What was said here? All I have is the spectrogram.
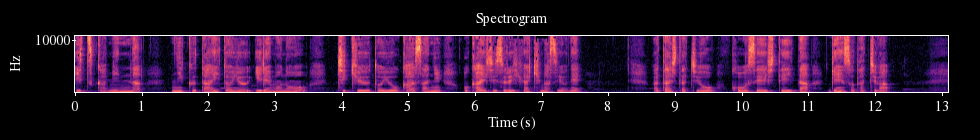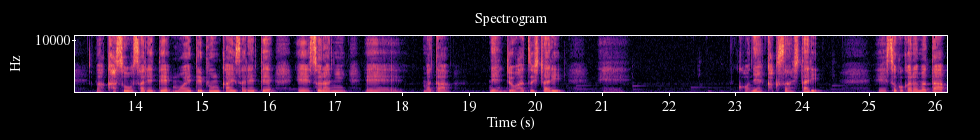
いつかみんな肉体という入れ物を地球というお母さんにお返しする日が来ますよね。私たちを構成していた元素たちは、まあ、仮想されて燃えて分解されて、えー、空に、えー、また、ね、蒸発したり、こうね拡散したり、えそこからまた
